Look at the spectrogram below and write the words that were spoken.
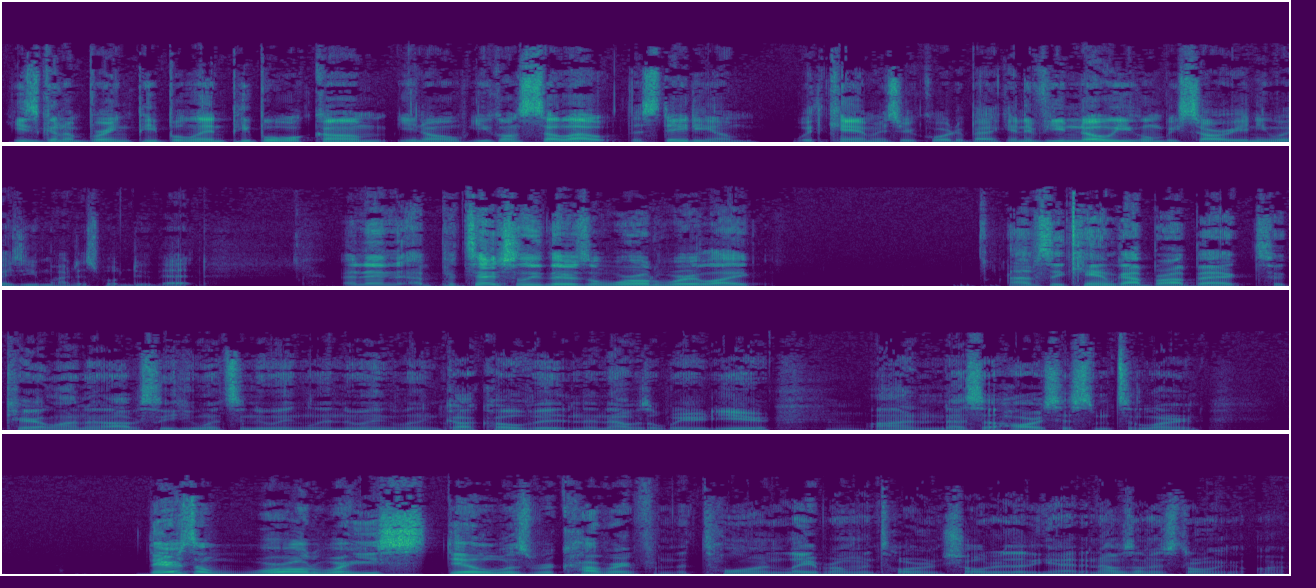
he's going to bring people in. People will come. You know, you're going to sell out the stadium with Cam as your quarterback, and if you know you're going to be sorry anyways, you might as well do that. And then uh, potentially, there's a world where like, obviously, Cam got brought back to Carolina. Obviously, he went to New England. New England got COVID, and then that was a weird year. On that's a hard system to learn. There's a world where he still was recovering from the torn labrum and torn shoulder that he had, and that was on his throwing arm.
